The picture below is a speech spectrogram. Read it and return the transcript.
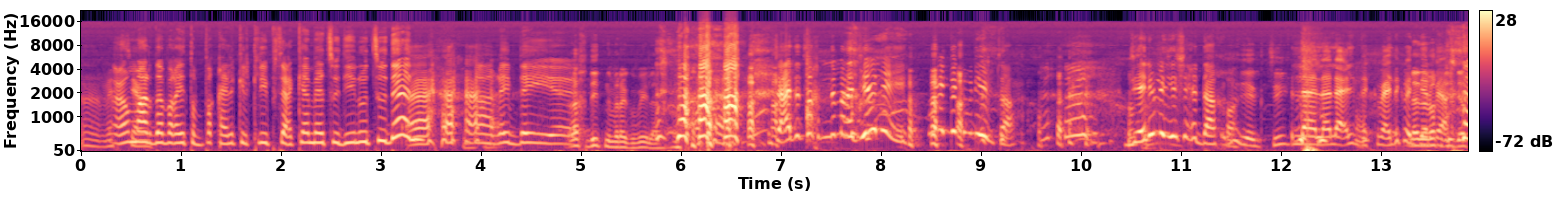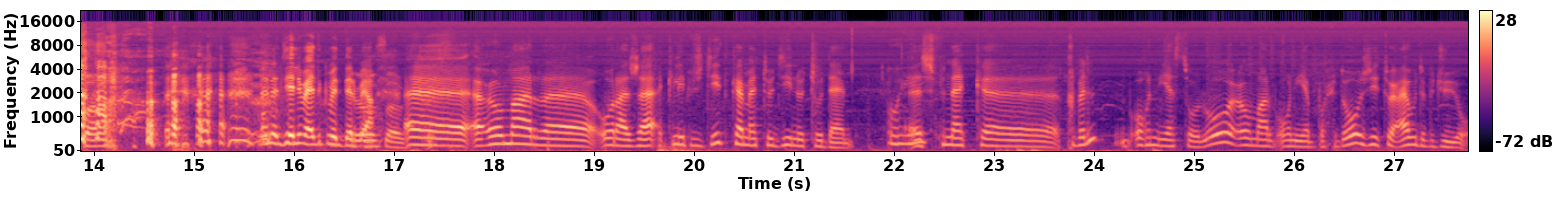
آه، ميرسي. عمر دابا غيطبق عليك الكليب تاع كما تدين تدان آه، غيبدا خديت نمرة قبيلة. انت عاد تاخذ النمرة ديالي. وعندك منين أنت؟ ديالي ولا ديال شي حد آخر؟ ديالك لا لا لا عندك ما عندك ما دير بها. لا لا ديالي ما عندك ما دير بها. آه عمر آه ورجاء كليب جديد كما تدين تدان. Oui. شفناك آه، قبل بأغنية سولو عمر بأغنية بوحدو جيتو عاود ب duo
